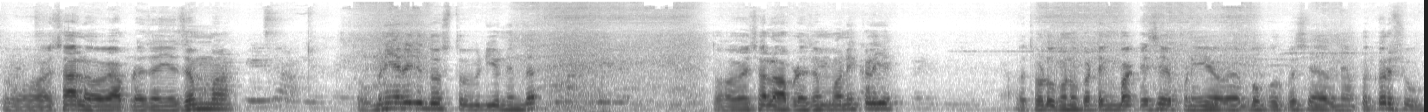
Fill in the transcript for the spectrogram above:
તો ચાલો હવે આપણે જઈએ જમવા. તો બની રહીજો દોસ્તો વિડીયોની અંદર. તો હવે ચાલો આપણે જમવા નીકળીએ. થોડું ઘણું કટિંગ બાકી છે, પણ એ હવે બપોર પછી આવીને આપણે કરશું.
